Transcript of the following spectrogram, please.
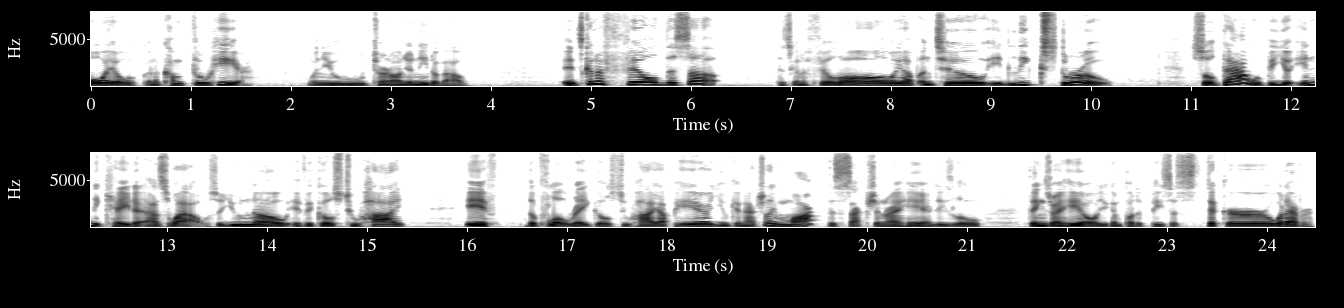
oil gonna come through here when you turn on your needle valve. It's gonna fill this up. It's gonna fill all the way up until it leaks through. So that will be your indicator as well. So you know if it goes too high, if the flow rate goes too high up here, you can actually mark the section right here, these little things right here or you can put a piece of sticker or whatever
